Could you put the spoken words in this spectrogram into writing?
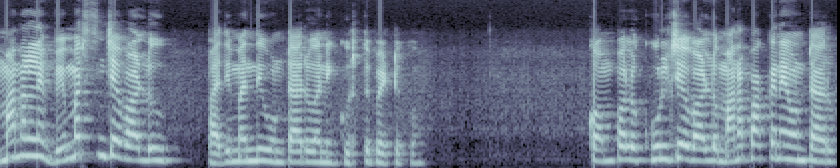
మనల్ని విమర్శించే వాళ్ళు పది మంది ఉంటారు అని గుర్తుపెట్టుకో. కొంపలు కూల్చేవాళ్ళు మన పక్కనే ఉంటారు.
